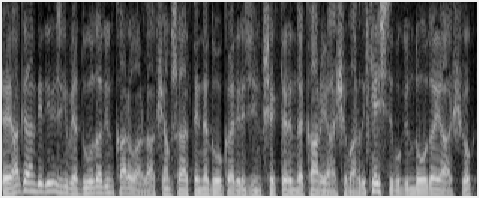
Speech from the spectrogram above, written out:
E, hakikaten dediğiniz gibi ya, doğuda dün kar vardı. Akşam saatlerinde Doğu Karadeniz'in yükseklerinde kar yağışı vardı. Kesti. Bugün doğuda yağış yok.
